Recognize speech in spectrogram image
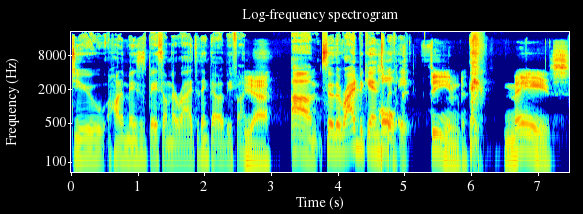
do haunted mazes based on their rides. I think that would be fun. Yeah. Um, so the ride begins Hulk with a themed maze.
